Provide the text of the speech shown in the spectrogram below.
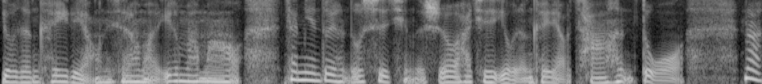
有人可以聊，你知道吗？一个妈妈哦，在面对很多事情的时候，她其实有人可以聊，差很多。那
